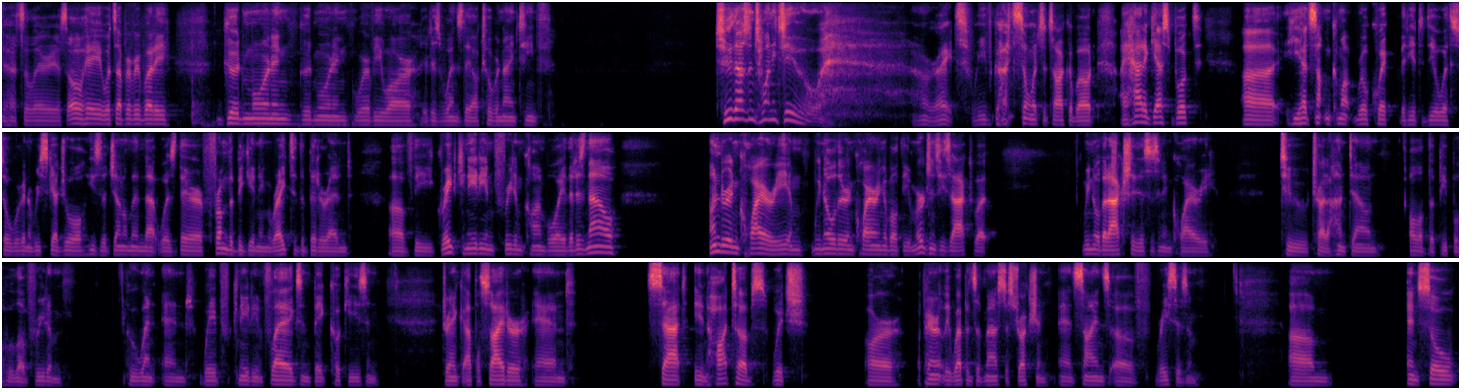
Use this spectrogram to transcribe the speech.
That's hilarious. Oh, hey, what's up, everybody? Good morning. Good morning, wherever you are. It is Wednesday, October 19th, 2022. All right. We've got so much to talk about. I had a guest booked. Uh, he had something come up real quick that he had to deal with. So we're going to reschedule. He's a gentleman that was there from the beginning, right to the bitter end of the Great Canadian Freedom Convoy that is now under inquiry, and we know they're inquiring about the Emergencies Act, but we know that actually this is an inquiry to try to hunt down all of the people who love freedom, who went and waved Canadian flags and baked cookies and drank apple cider and sat in hot tubs, which are apparently weapons of mass destruction and signs of racism. Um, and so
